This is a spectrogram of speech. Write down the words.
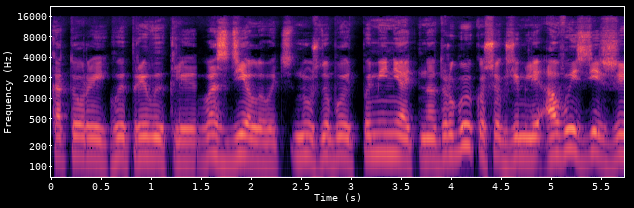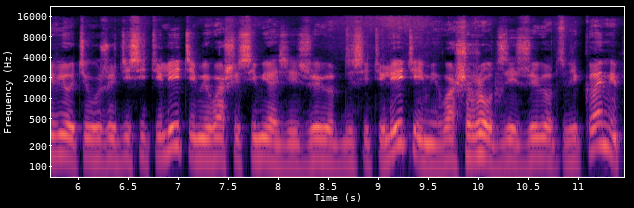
который вы привыкли возделывать, нужно будет поменять на другой кусок земли, а вы здесь живете уже десятилетиями, ваша семья здесь живет десятилетиями, ваш род здесь живет веками,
